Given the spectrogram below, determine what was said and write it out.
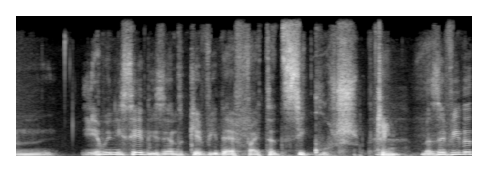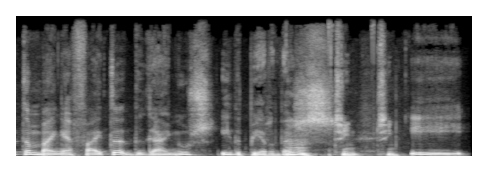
hum, eu iniciei dizendo que a vida é feita de ciclos. Sim. Mas a vida também é feita de ganhos e de perdas. Hum, sim, sim. E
